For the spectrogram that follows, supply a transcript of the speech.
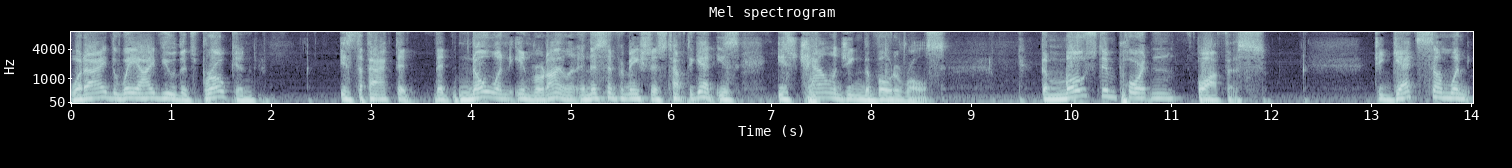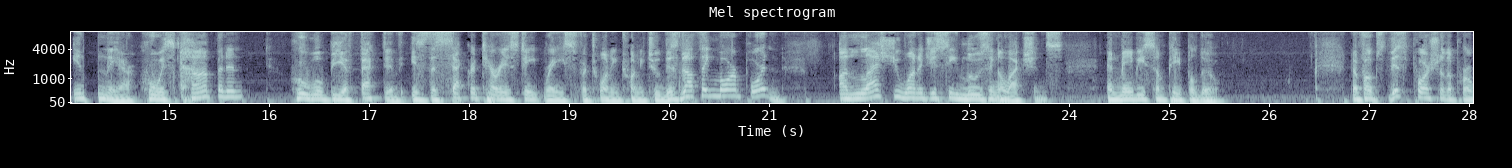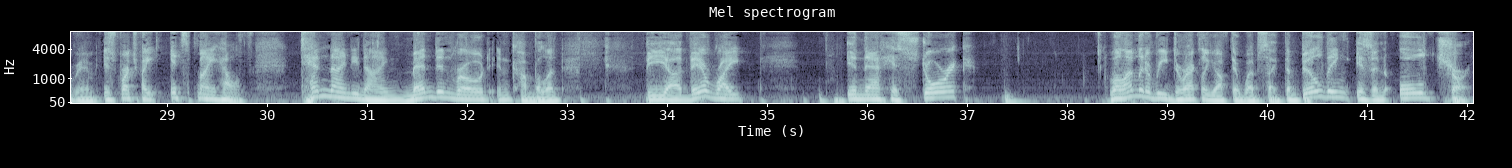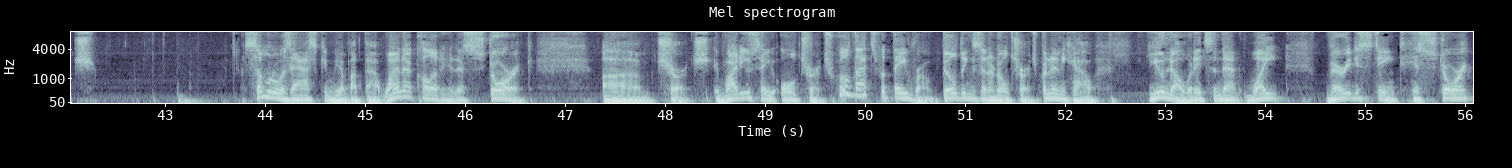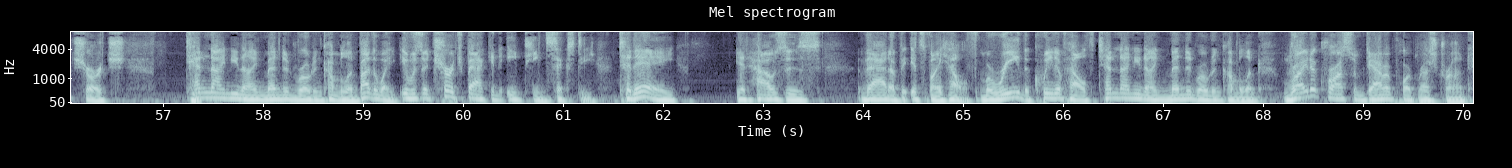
What I the way I view that's broken is the fact that that no one in Rhode Island, and this information is tough to get, is is challenging the voter rolls. The most important office to get someone in there who is competent, who will be effective, is the Secretary of State race for 2022. There's nothing more important, unless you want to just see losing elections, and maybe some people do. Now, folks, this portion of the program is brought to you by It's My Health, 1099 Mendon Road in Cumberland. The uh, they're right in that historic. Well, I'm going to read directly off their website. The building is an old church. Someone was asking me about that. Why not call it a historic um, church? Why do you say old church? Well, that's what they wrote. Buildings in an old church. But anyhow, you know it. It's in that white very distinct historic church. 1099 Mendon Road in Cumberland. By the way, it was a church back in 1860. Today, it houses that of It's My Health. Marie, the Queen of Health, 1099 Mendon Road in Cumberland, right across from Davenport Restaurant,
